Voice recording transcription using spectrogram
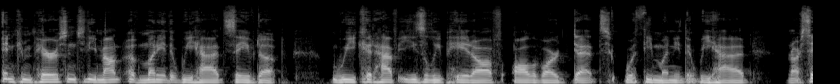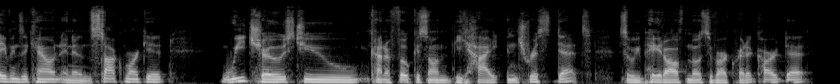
In comparison to the amount of money that we had saved up, we could have easily paid off all of our debt with the money that we had in our savings account and in the stock market. We chose to kind of focus on the high interest debt. So we paid off most of our credit card debt.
